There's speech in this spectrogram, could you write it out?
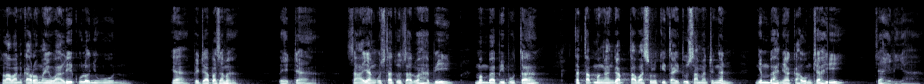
kelawan karomai wali kulo nyuwun. Ya, beda apa sama? Beda. Sayang Ustadz Ustadz Wahabi membabi buta tetap menganggap tawasul kita itu sama dengan nyembahnya kaum jahi, jahiliyah.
